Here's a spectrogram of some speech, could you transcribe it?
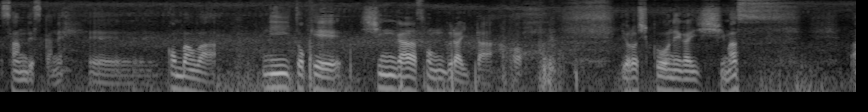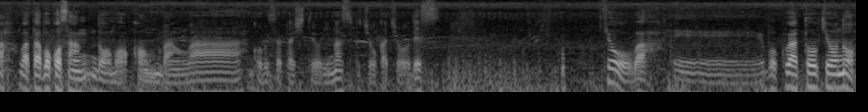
さんですかね、え、こんばんは。ニート系シンガーソングライター。よろしくお願いします。あ綿ぼこさんどうもこんばんは。ご無沙汰しております。部長課長です。今日は、えー、僕は東京の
